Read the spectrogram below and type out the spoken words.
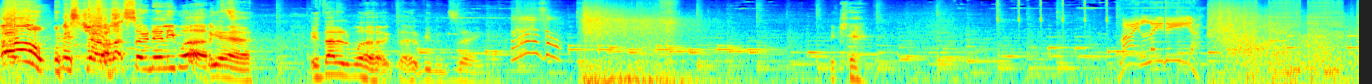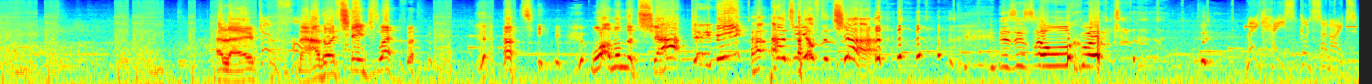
Oh! Miss Jones! Oh, that so nearly worked! Yeah. If that had worked, that would have been insane. Okay. My lady! Hello. Now, how do I change weapon? How do you... What? I'm on the chat, Jamie? How, how do you get off the chat? This is so awkward. Make haste, good Sir Knight.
